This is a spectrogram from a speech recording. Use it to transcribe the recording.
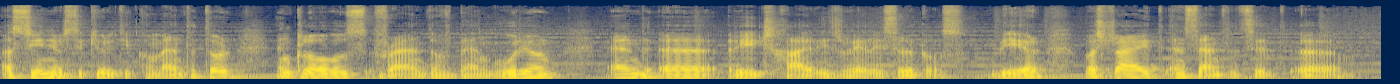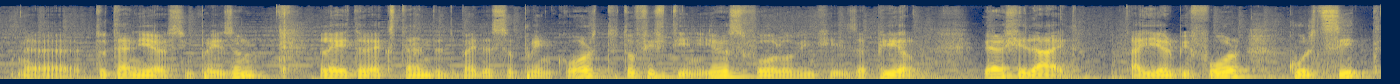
a senior security commentator and close friend of Ben Gurion and uh, reached high Israeli circles. Beer was tried and sentenced uh, uh, to 10 years in prison, later extended by the Supreme Court to 15 years following his appeal, where he died. A year before, Kurt Sitt,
